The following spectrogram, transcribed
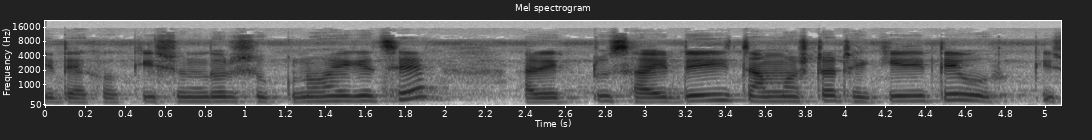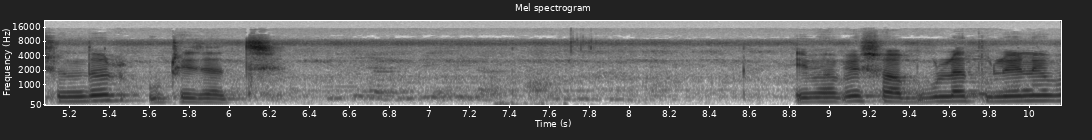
এই দেখো কি সুন্দর শুকনো হয়ে গেছে, আর একটু সাইডেই চামচটা ঠেকিয়ে দিতে কি সুন্দর উঠে যাচ্ছে। এভাবে সবগুলা তুলে নেব।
